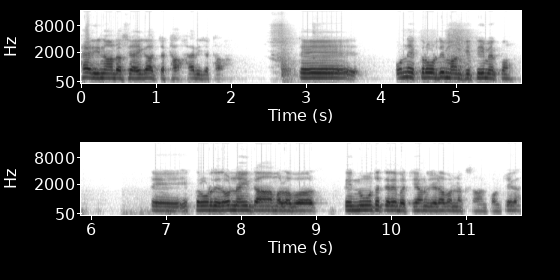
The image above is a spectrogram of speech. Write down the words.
ਹੈਰੀ ਨਾਂ ਦੱਸਿਆ ਹੈਗਾ ਚੱਠਾ ਹੈਰੀ ਚੱਠਾ। ਤੇ ਉਹਨੇ 1 ਕਰੋੜ ਦੀ ਮੰਗ ਕੀਤੀ ਮੇਰੇ ਕੋਲ। ਤੇ 1 ਕਰੋੜ ਦੇ ਦਿਓ ਨਹੀਂ ਤਾਂ ਮਤਲਬ ਤੈਨੂੰ ਤੇ ਤੇਰੇ ਬੱਚਿਆਂ ਨੂੰ ਜਿਹੜਾ ਵਾ ਨੁਕਸਾਨ ਪਹੁੰਚੇਗਾ।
